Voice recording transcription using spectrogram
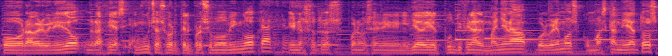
por haber venido. Gracias, Gracias. y mucha suerte el próximo domingo. Gracias. Y nosotros ponemos en el día de hoy el punto y final. Mañana volveremos con más candidatos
